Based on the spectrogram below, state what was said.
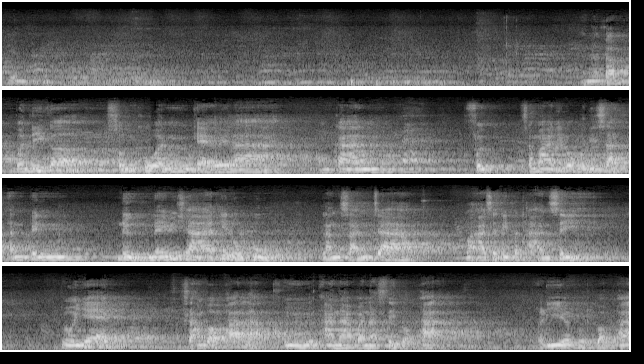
เที่ยงนะครับ วันนี้ก็สม ควรแก่เวลาของการฝึกสมาธิพระโพธิสัตว์อันเป็นหนึ่งในวิชาที่หลวงปู่หลังสรรจากมหาสติปัฏฐานสี่โดยแยกสามบอกพระหลักคืออานาปานสติบอกพระอริยบทบอกพระ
